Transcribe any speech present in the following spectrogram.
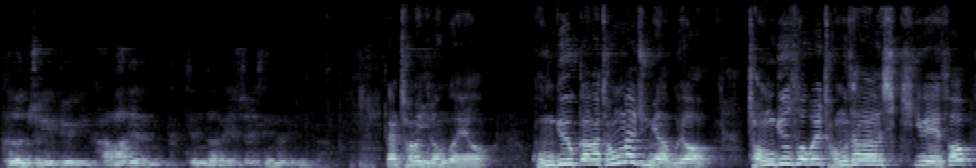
그런 쪽의 교육이 강화되는 된다는 게 저의 생각입니다. 그러니까 저는 이런 거예요. 공교육 강화 정말 중요하고요. 정규 수업을 정상화시키기 위해서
